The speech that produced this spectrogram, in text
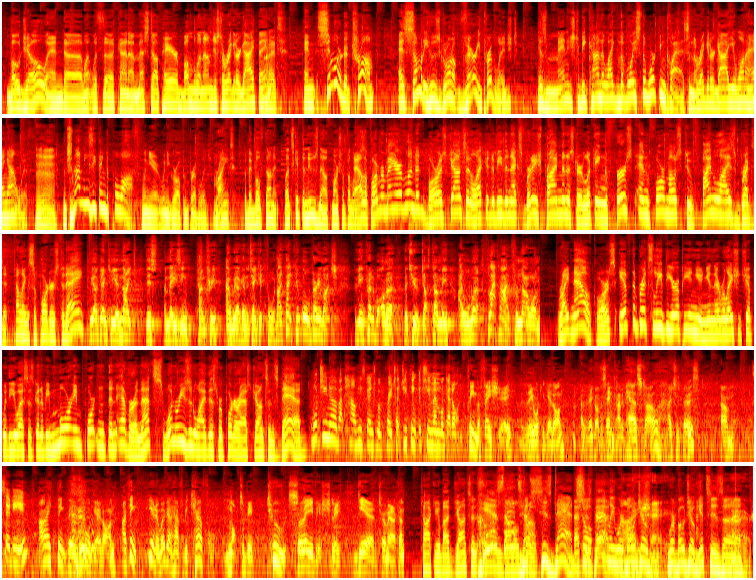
Bojo and uh, went with the kind of messed up hair, bumbling "I'm just a regular guy" thing. Right. And similar to Trump, as somebody who's grown up very privileged, has managed to be kind of like the voice of the working class and the regular guy you want to hang out with, hmm. which is not an easy thing to pull off when you when you grow up in privilege. Right. But they've both done it. Let's get the news now with Marshall Phillips. Well, the former mayor of London, Boris Johnson, elected to be the next British Prime Minister, looking first and foremost to finalize Brexit, telling supporters today We are going to unite this amazing country and we are going to take it forward. I thank you all very much for the incredible honour that you have just done me. I will work flat out from now on. Right now, of course, if the Brits leave the European Union, their relationship with the U.S. is going to be more important than ever. And that's one reason why this reporter asked Johnson's dad, What do you know about how he's going to approach that? Do you think the two men will get on? Prima facie, they ought to get on. Uh, They got the same kind of hairstyle, I suppose. Um, So do you? I think they will get on. I think, you know, we're going to have to be careful not to be too slavishly geared to America. talking about Johnson Who and is that? Donald That's Trump. his dad. That's so his apparently, dad. where Bojo say. where Bojo gets his uh,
